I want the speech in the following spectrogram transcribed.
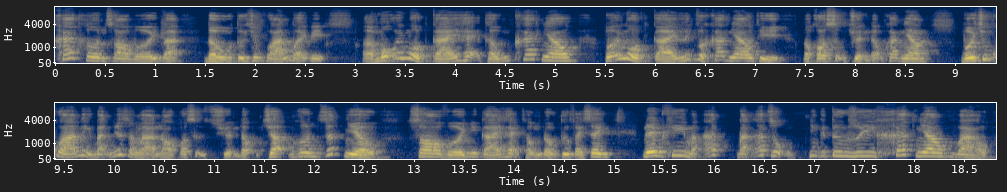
khác hơn so với và đầu tư chứng khoán. Bởi vì uh, mỗi một cái hệ thống khác nhau với một cái lĩnh vực khác nhau thì nó có sự chuyển động khác nhau. Với chứng khoán thì bạn biết rằng là nó có sự chuyển động chậm hơn rất nhiều so với những cái hệ thống đầu tư phái sinh. Nên khi mà áp bạn áp dụng những cái tư duy khác nhau vào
